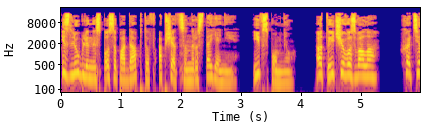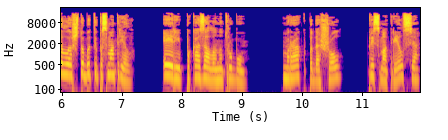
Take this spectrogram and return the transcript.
Излюбленный способ адаптов — общаться на расстоянии. И вспомнил. «А ты чего звала?» «Хотела, чтобы ты посмотрел». Эри показала на трубу. Мрак подошел, присмотрелся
